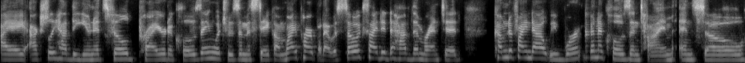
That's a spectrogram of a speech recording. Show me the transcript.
I actually had the units filled prior to closing, which was a mistake on my part, but I was so excited to have them rented. Come to find out, we weren't going to close in time. And so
